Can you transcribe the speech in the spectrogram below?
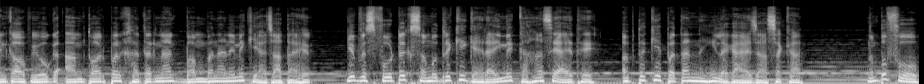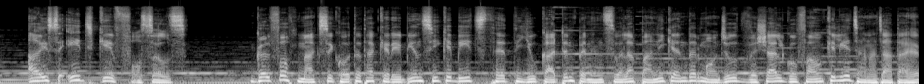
इनका उपयोग आमतौर पर खतरनाक बम बनाने में किया जाता है। ये विस्फोटक समुद्र की गहराई में कहाँ से आए थे, अब तक ये पता नहीं लगाया जा सका। नंबर फोर आइस एज के फॉसिल्स गल्फ ऑफ़ मैक्सिको तथा कैरेबियन सी के बीच स्थित यूकाटन पेनिनसुला पानी के अंदर मौजूद विशाल गुफाओं के लिए जाना जाता है।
